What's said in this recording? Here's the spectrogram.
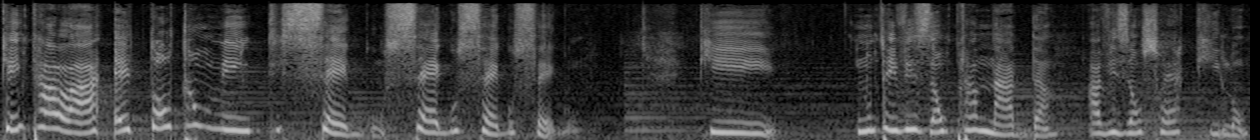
quem está lá é totalmente cego, cego, cego, cego. Que não tem visão para nada. A visão só é aquilo.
